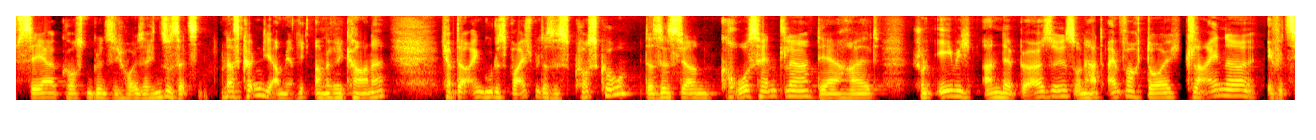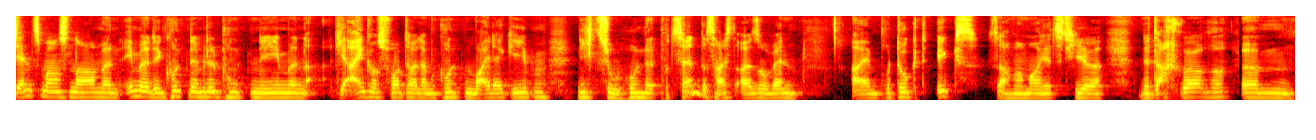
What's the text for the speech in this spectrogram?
sehr kostengünstig Häuser hinzusetzen. Und das können die Ameri Amerikaner. Ich habe da ein gutes Beispiel, das ist Costco. Das ist ja ein Großhändler, der halt schon ewig an der Börse ist und hat einfach durch kleine Effizienzmaßnahmen immer den Kunden im Mittelpunkt nehmen, die Einkaufsvorteile am Kunden weitergeben, nicht zu 100 Prozent. Das heißt also, wenn ein Produkt X, sagen wir mal jetzt hier eine Dachröhre, ähm,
